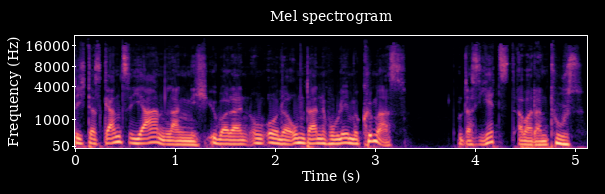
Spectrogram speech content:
dich das ganze Jahr lang nicht über dein oder um deine Probleme kümmerst und das jetzt aber dann tust,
